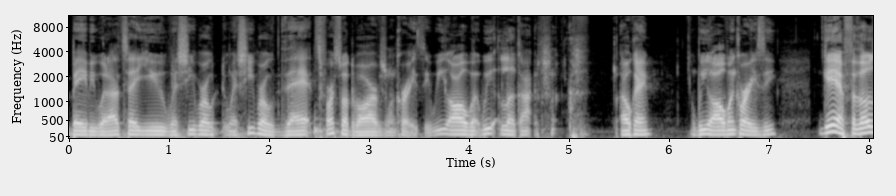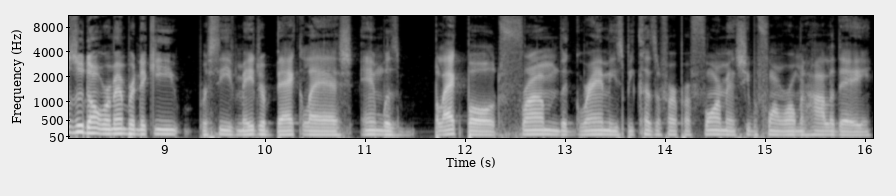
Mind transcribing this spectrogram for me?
Baby, what I tell you, when she wrote when she wrote that, first of all, the barbs went crazy. We all went, we look, okay, we all went crazy yeah, for those who don't remember, Nicki received major backlash and was blackballed from the Grammys because of her performance. She performed Roman Holiday,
